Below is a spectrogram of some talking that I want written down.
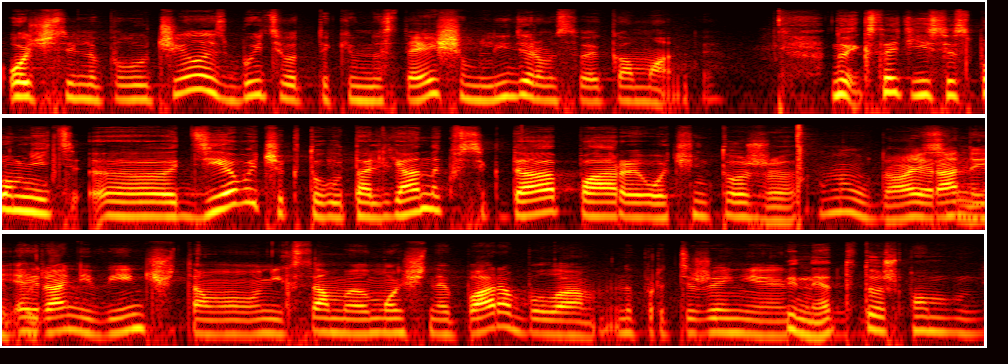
очень сильно получилось быть вот таким настоящим лидером своей команды. Ну и, кстати, если вспомнить э, девочек, то у итальянок всегда пары очень тоже... Ну да, Иран, были. Иран и Винч, там у них самая мощная пара была на протяжении... Пинетта тоже, по-моему...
